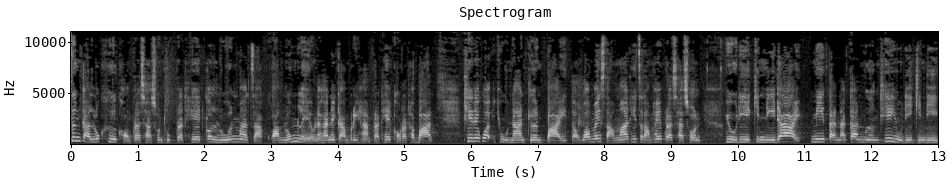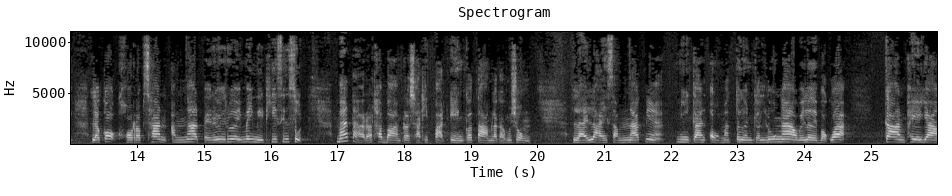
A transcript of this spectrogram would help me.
ซึ่งการลุกฮือของประชาชนทุกประเทศก็ล้วนมาจากความล้มเหลวนะคะในการบริหารประเทศของรัฐบาล ที่เรียกว่าอยู่นานเกินไป แต่ว่าไม่สามารถที่จะทำให้ประชาชนอยู่ดีกินดีได้ มีแต่นักการเมืองที่อยู่ดีกินดี แล้วก็คอร์รัปชันอำนาจไปเรื่อย ๆ ไม่มีที่สิ้นสุด แม้แต่รัฐบาลประชาธิปัตย์เองก็ตามละค่ะคุณผู้ชมหลาย ๆ สำนักเนี่ยมีการออกมาเตือนกันล่วงหน้าไว้เลย บอกว่า การพยายาม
